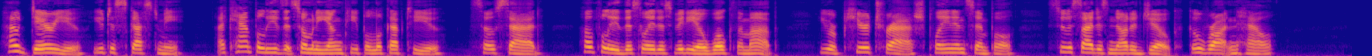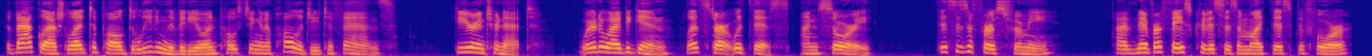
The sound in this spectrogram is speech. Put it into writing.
how dare you? You disgust me. I can't believe that so many young people look up to you. So sad. Hopefully, this latest video woke them up. You are pure trash, plain and simple. Suicide is not a joke. Go rot in hell. The backlash led to Paul deleting the video and posting an apology to fans. Dear Internet, where do I begin? Let's start with this. I'm sorry. This is a first for me. I've never faced criticism like this before,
